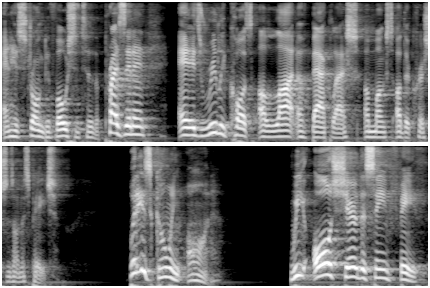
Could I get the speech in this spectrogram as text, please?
and his strong devotion to the president and it's really caused a lot of backlash amongst other Christians on this page. What is going on? We all share the same faith.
